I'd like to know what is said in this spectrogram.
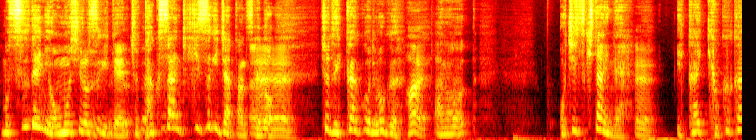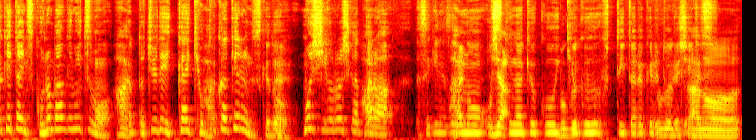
もうすでに面白すぎて、ちょっとたくさん聞きすぎちゃったんですけど、ええ。ちょっと一回ここで僕、はい。あの、落ち着きたいんで、ええ。一回曲かけたいんです。この番組いつも、はい。途中で一回曲かけるんですけど、もしよろしかったら、関根さんのお好きな曲を一曲振っていただけると嬉しいです。あの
